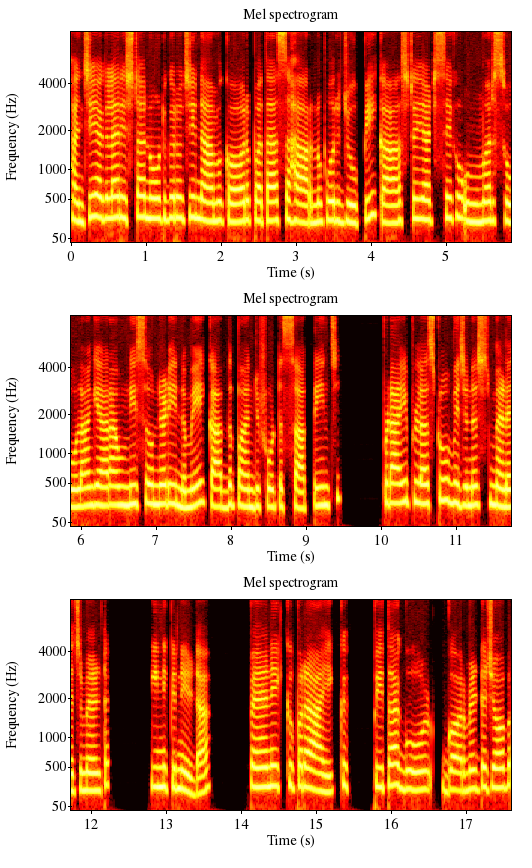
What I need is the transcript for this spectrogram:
ਹਾਂਜੀ, ਅਗਲਾ ਰਿਸ਼ਤਾ ਨੋਟ ਕਰੋ ਜੀ ਨਾਮ ਕੌਰ ਪਤਾ, ਸਹਾਰਨਪੁਰ ਯੂਪੀ ਕਾਸਟ ਜੱਟ ਸਿੱਖ, ਉਮਰ 16 11 1999 ਕੱਦ 5 ਫੁੱਟ 7 ਇੰਚ, ਪੜ੍ਹਾਈ plus 2 business management in Canada ਭੈਣ ਇੱਕ, ਭਰਾ ਇੱਕ, ਪਿਤਾ ਗਵਰਨਮੈਂਟ ਜੌਬ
